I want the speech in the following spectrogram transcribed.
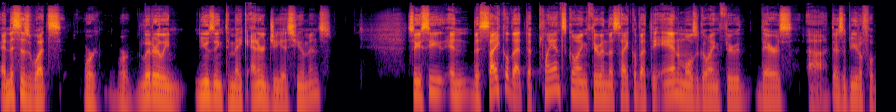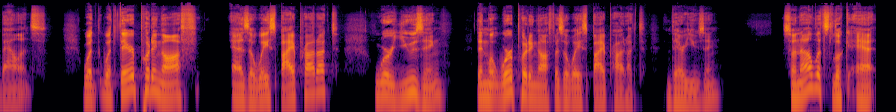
And this is what's we're, we're literally using to make energy as humans. So you see, in the cycle that the plant's going through and the cycle that the animal's going through, there's uh, there's a beautiful balance. What what they're putting off as a waste byproduct, we're using. Then what we're putting off as a waste byproduct, they're using. So now let's look at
